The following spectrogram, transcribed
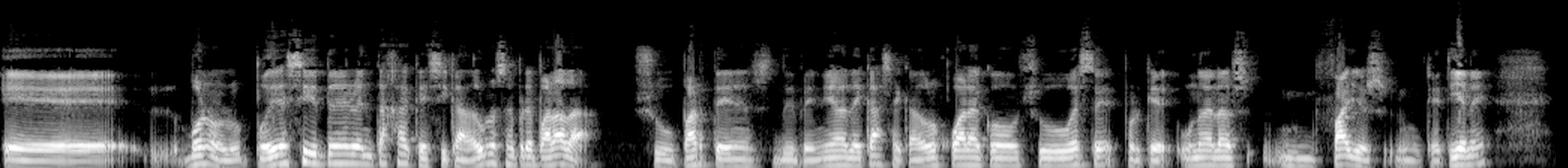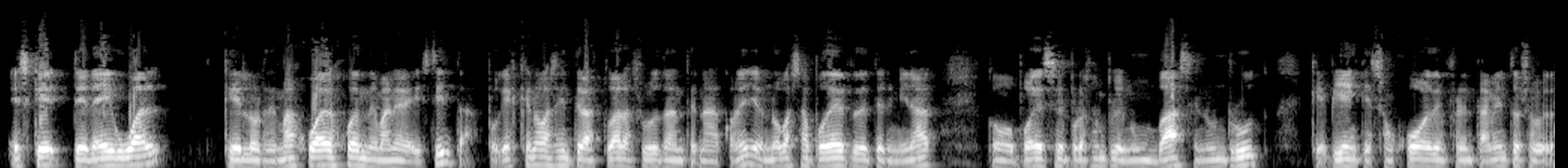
eh, bueno, podría sí tener ventaja que si cada uno se preparara su parte dependía de casa y cada uno jugara con su S, porque uno de los fallos que tiene es que te da igual que los demás jugadores jueguen de manera distinta, porque es que no vas a interactuar absolutamente nada con ellos, no vas a poder determinar, como puede ser por ejemplo en un bus, en un root, que bien, que son juegos de enfrentamiento, sobre,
